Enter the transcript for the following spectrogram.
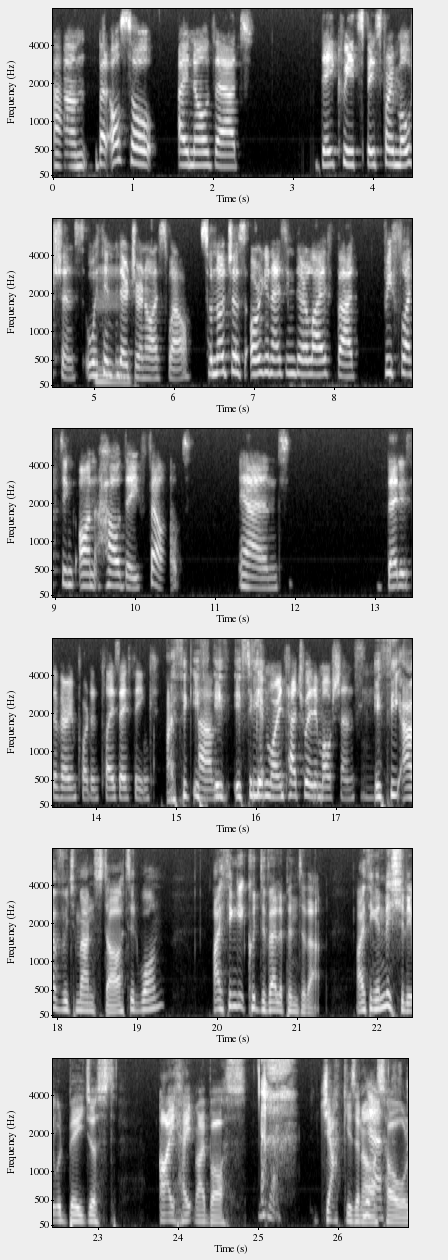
Um, but also i know that they create space for emotions within mm. their journal as well so not just organizing their life but reflecting on how they felt and that is a very important place i think I think if um, if, if to the get more in touch with emotions if the average man started one, I think it could develop into that. I think initially it would be just, I hate my boss. Jack is an Yeah. asshole,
